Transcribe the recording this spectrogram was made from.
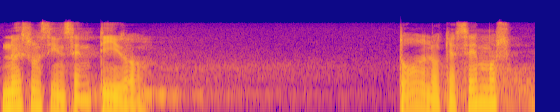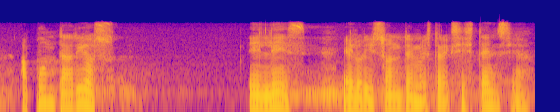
no es un sinsentido, Todo lo que hacemos apunta a Dios. Él es el horizonte de nuestra existencia.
